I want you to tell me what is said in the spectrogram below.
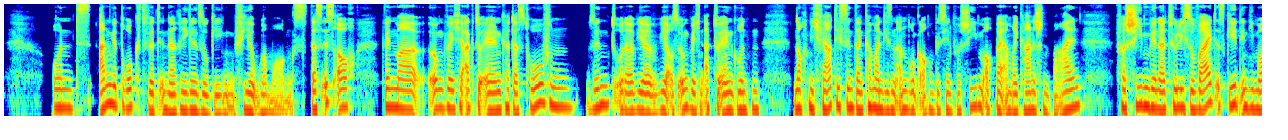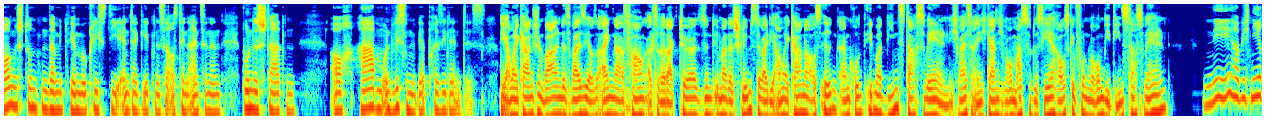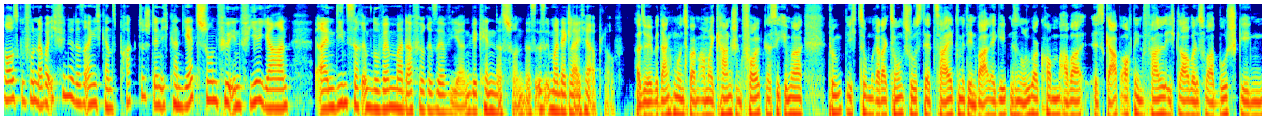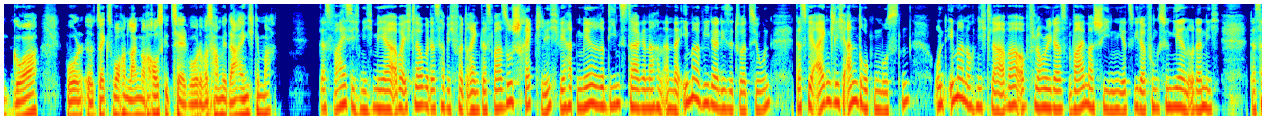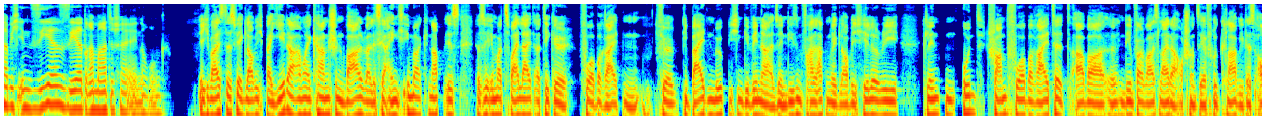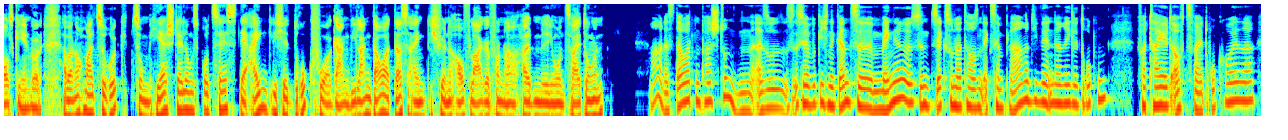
Und angedruckt wird in der Regel so gegen vier Uhr morgens. Das ist auch, wenn mal irgendwelche aktuellen Katastrophen sind oder wir, wir aus irgendwelchen aktuellen Gründen noch nicht fertig sind, dann kann man diesen Andruck auch ein bisschen verschieben. Auch bei amerikanischen Wahlen verschieben wir natürlich, soweit es geht, in die Morgenstunden, damit wir möglichst die Endergebnisse aus den einzelnen Bundesstaaten auch haben und wissen, wer Präsident ist. Die amerikanischen Wahlen, das weiß ich aus eigener Erfahrung als Redakteur, sind immer das Schlimmste, weil die Amerikaner aus irgendeinem Grund immer dienstags wählen. Ich weiß eigentlich gar nicht, warum hast du das je herausgefunden, warum die dienstags wählen? Nee, habe ich nie rausgefunden, aber ich finde das eigentlich ganz praktisch, denn ich kann jetzt schon für in vier Jahren einen Dienstag im November dafür reservieren. Wir kennen das schon, das ist immer der gleiche Ablauf. Also wir bedanken uns beim amerikanischen Volk, dass sie immer pünktlich zum Redaktionsschluss der Zeit mit den Wahlergebnissen rüberkommen. Aber es gab auch den Fall, ich glaube, das war Bush gegen Gore, wo äh, sechs Wochen lang noch ausgezählt wurde. Was haben wir da eigentlich gemacht? Das weiß ich nicht mehr, aber ich glaube, das habe ich verdrängt. Das war so schrecklich. Wir hatten mehrere Dienstage nacheinander immer wieder die Situation, dass wir eigentlich andrucken mussten und immer noch nicht klar war, ob Floridas Wahlmaschinen jetzt wieder funktionieren oder nicht. Das habe ich in sehr, sehr dramatischer Erinnerung. Ich weiß, dass wir, glaube ich, bei jeder amerikanischen Wahl, weil es ja eigentlich immer knapp ist, dass wir immer zwei Leitartikel vorbereiten für die beiden möglichen Gewinner. Also in diesem Fall hatten wir, glaube ich, Hillary Clinton und Trump vorbereitet, aber äh, in dem Fall war es leider auch schon sehr früh klar, wie das ausgehen würde. Aber nochmal zurück zum Herstellungsprozess. Der eigentliche Druckvorgang, wie lange dauert das eigentlich für eine Auflage von einer halben Million Zeitungen? Ah, das dauert ein paar Stunden. Also es ist ja wirklich eine ganze Menge. Es sind 600.000 Exemplare, die wir in der Regel drucken, verteilt auf zwei Druckhäuser.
